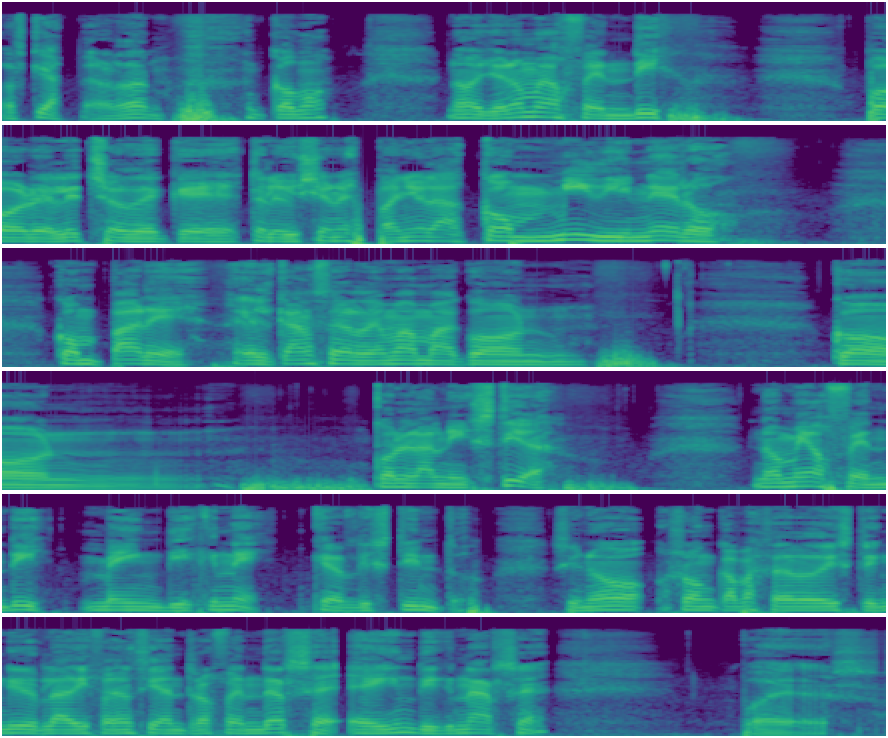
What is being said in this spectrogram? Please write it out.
Hostias, perdón. ¿Cómo? No, yo no me ofendí por el hecho de que Televisión Española con mi dinero compare el cáncer de mama con con con la amnistía. No me ofendí, me indigné, que es distinto. Si no son capaces de distinguir la diferencia entre ofenderse e indignarse, pues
